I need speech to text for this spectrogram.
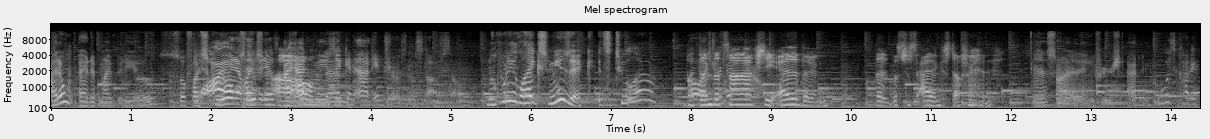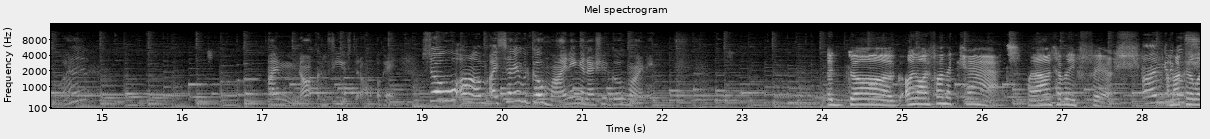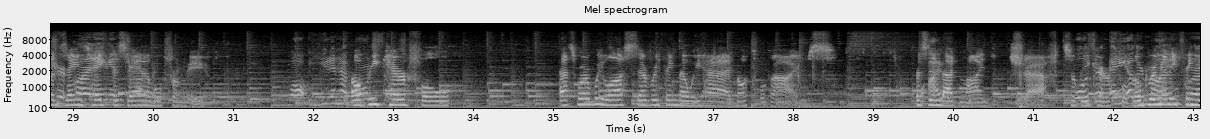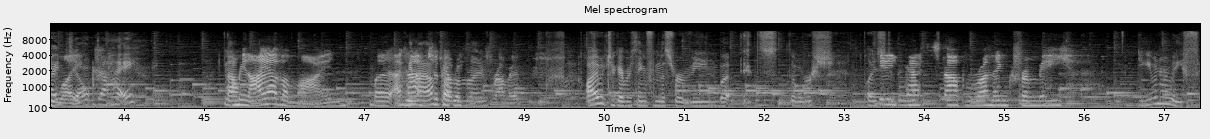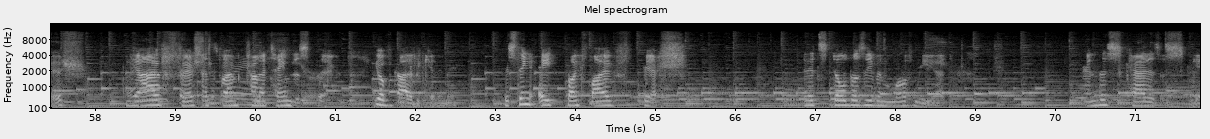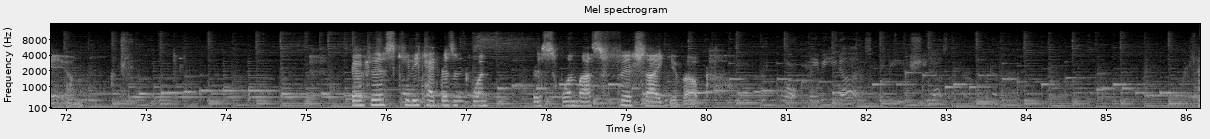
I don't edit my videos, so if I Well, screw I up, edit my videos. I add dumb, music then and add intros and stuff. So nobody likes music. It's too loud. But Oh, then that's not actually editing. That, that's just adding stuff in. Yeah, it's not editing if you're just adding. who is cutting what? I'm not confused at all. Okay, so um, I said I would go mining, and I should go mining. A dog. Oh no, I found a cat, but I don't have any fish. I'm I'm not go gonna let Zane take this Charbite. animal from me. Well, you didn't have. Oh, bones be for- careful. That's where we lost everything that we had multiple times. It's Well, in I- that mine shaft, so Well, be is there any careful. other Don't bring anything you I like. don't die? No, I mean, I have a mine, but I I mean, kind I of took also have a everything from it. I haven't took everything from this ravine, but it's the worst place Kitty to be. cat, stop running from me. Do you even have any fish? Yeah, I have fish. That's why I'm trying to tame this thing. You have got to be kidding me. This thing ate by five fish, and it still doesn't even love me yet. And this cat is a scam. If this kitty cat doesn't want this one last fish, I give up.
